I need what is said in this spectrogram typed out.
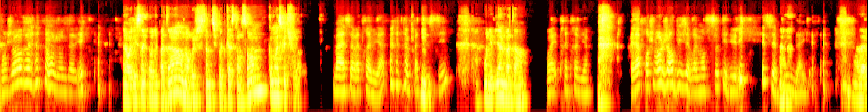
Bonjour, bonjour Xavier. Alors, il est 5 heures du matin, on enregistre un petit podcast ensemble. Comment est-ce que tu vas? Bah, ça va très bien, pas de souci. On est bien le matin. Ouais, très très bien. Et là, franchement, aujourd'hui, j'ai vraiment sauté du lit. c'est pas une blague. Ah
